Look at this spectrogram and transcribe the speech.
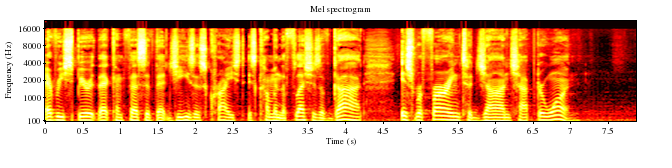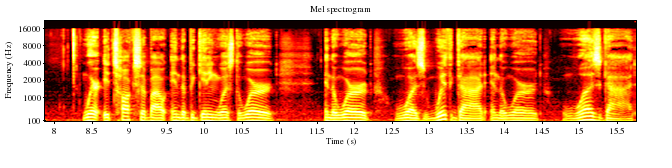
every spirit that confesseth that Jesus Christ is come in the fleshes of God, it's referring to John chapter 1, where it talks about in the beginning was the Word, and the Word was with God, and the Word was God.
